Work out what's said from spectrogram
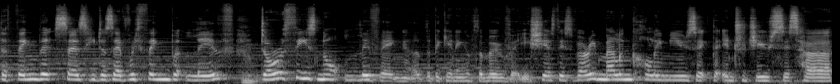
The thing that says he does everything but live. Mm. Dorothy's not living at the beginning of the movie. She has this very melancholy music that introduces her.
